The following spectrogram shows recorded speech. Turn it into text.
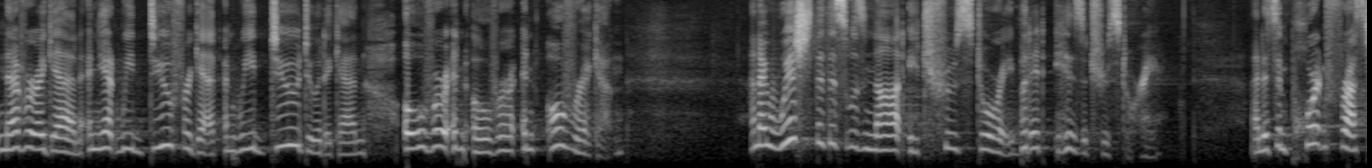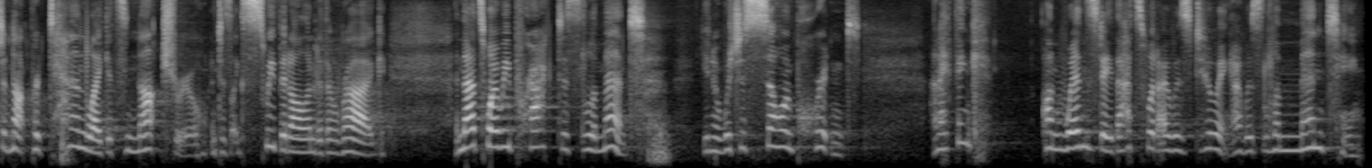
never again, and yet we do forget and we do do it again over and over and over again. And I wish that this was not a true story, but it is a true story. And it's important for us to not pretend like it's not true and to like sweep it all under the rug. And that's why we practice lament, you know, which is so important. And I think on Wednesday, that's what I was doing. I was lamenting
